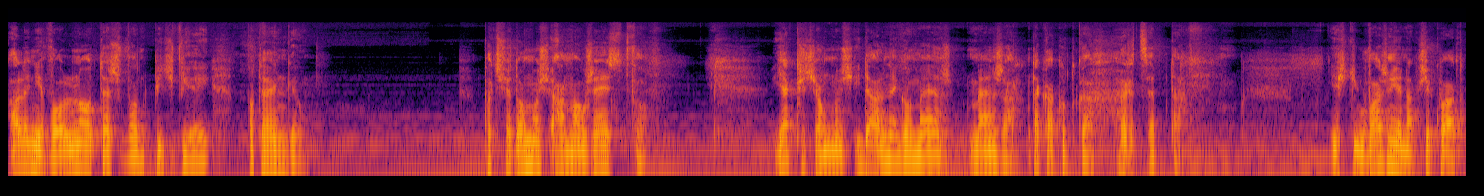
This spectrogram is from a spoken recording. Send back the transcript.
ale nie wolno też wątpić w jej potęgę. Podświadomość a małżeństwo. Jak przyciągnąć idealnego męż, męża? Taka krótka recepta. Jeśli uważnie na przykład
